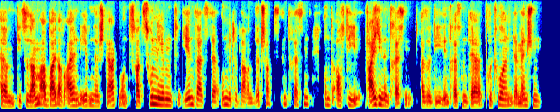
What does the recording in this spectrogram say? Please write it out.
ähm, die Zusammenarbeit auf allen Ebenen stärken und zwar zunehmend jenseits der unmittelbaren Wirtschaftsinteressen und auf die weichen Interessen, also die Interessen der Kulturen, der Menschen,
